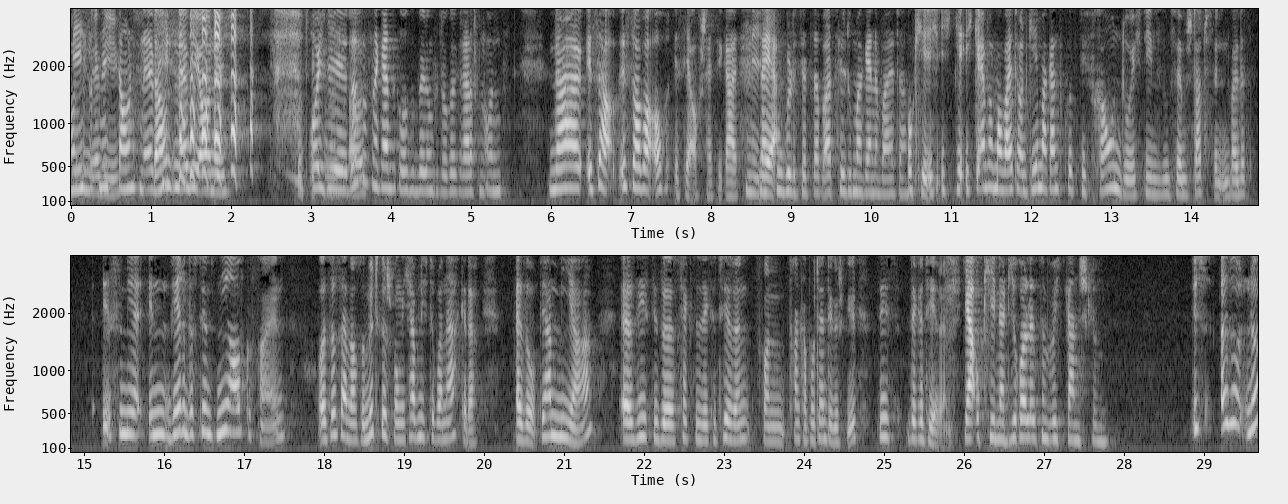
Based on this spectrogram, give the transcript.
Nee, es ist nicht Downton Abbey. Downton Abbey auch nicht. Gut, Oh je, das aus. ist eine ganz große Bildungslücke gerade von uns. Na, ist ja, ist aber auch, ist ja auch scheißegal. Nee, naja, ich google das jetzt, aber erzähl du mal gerne weiter. okay, ich, ich, ich gehe einfach mal weiter und gehe mal ganz kurz die Frauen durch, die in diesem Film stattfinden, weil das ist mir in, während des Films nie aufgefallen. Und es ist einfach so mitgeschwungen, ich habe nicht drüber nachgedacht. Also, wir haben Mia, äh, sie ist diese sexy Sekretärin von Franka Potente gespielt. Sie ist Sekretärin. Ja, okay, na die Rolle ist nun wirklich ganz schlimm. Ist, also, ne,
